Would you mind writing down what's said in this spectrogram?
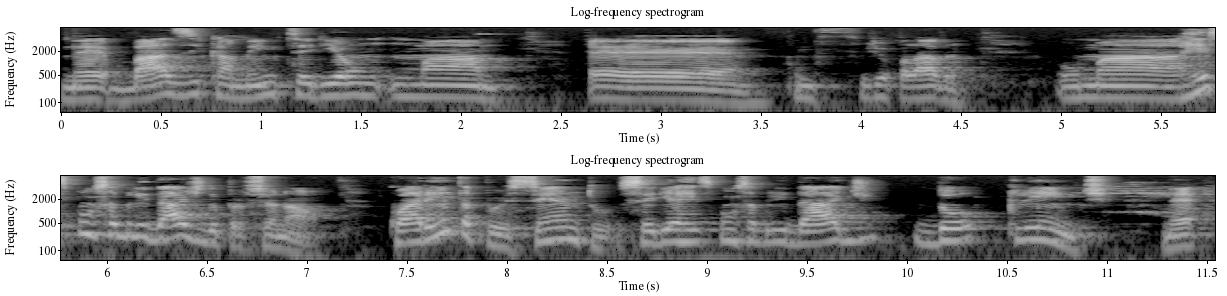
né? Basicamente seria uma... É, como fugiu a palavra? Uma responsabilidade do profissional. 40% seria a responsabilidade do cliente, né?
